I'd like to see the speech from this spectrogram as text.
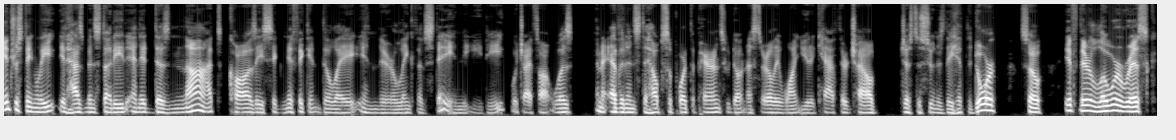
Interestingly, it has been studied and it does not cause a significant delay in their length of stay in the ED, which I thought was kind of evidence to help support the parents who don't necessarily want you to cath their child just as soon as they hit the door. So if they're lower risk,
